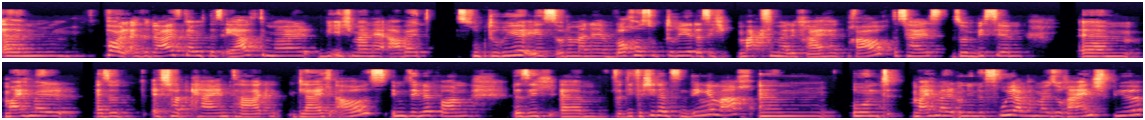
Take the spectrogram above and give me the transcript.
Ähm, voll. Also da ist, glaube ich, das erste Mal, wie ich meine Arbeit strukturiere ist oder meine Woche strukturiere, dass ich maximale Freiheit brauche. Das heißt, so ein bisschen ähm, manchmal, also es schaut kein Tag gleich aus im Sinne von, dass ich ähm, die verschiedensten Dinge mache ähm, und manchmal und in der Früh einfach mal so reinspüre.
